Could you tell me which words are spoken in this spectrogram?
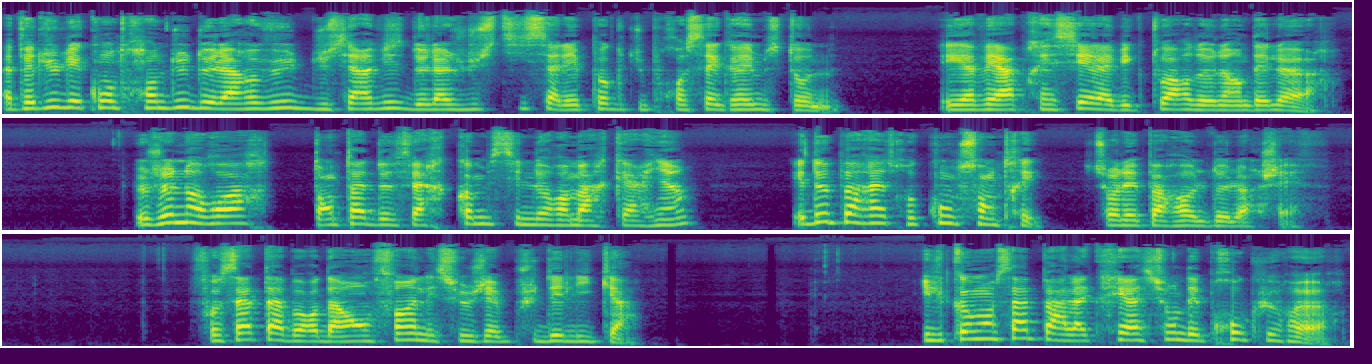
avaient lu les comptes rendus de la revue du service de la justice à l'époque du procès Grimstone et avaient apprécié la victoire de l'un des leurs. Le jeune Aurore tenta de faire comme s'il ne remarquait rien et de paraître concentré sur les paroles de leur chef. Fossat aborda enfin les sujets plus délicats. Il commença par la création des procureurs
